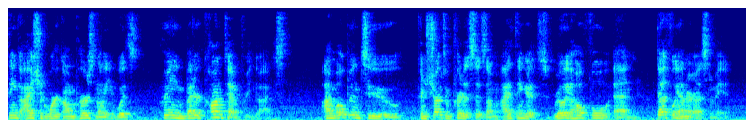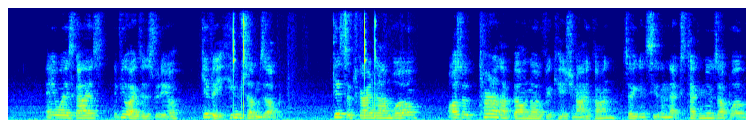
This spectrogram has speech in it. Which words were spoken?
think I should work on personally with creating better content for you guys. I'm open to constructive criticism. I think it's really helpful and definitely underestimated. Anyways, guys, if you liked this video, give it a huge thumbs up. Get subscribed down below. Also, turn on that bell notification icon so you can see the next tech news upload.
